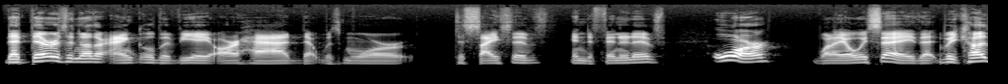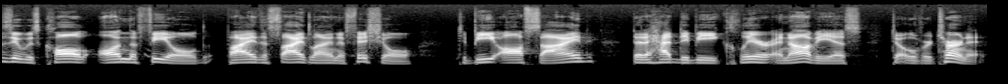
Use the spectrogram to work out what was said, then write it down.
that there is another angle that VAR had that was more decisive and definitive. Or what I always say that because it was called on the field by the sideline official to be offside, that it had to be clear and obvious to overturn it.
